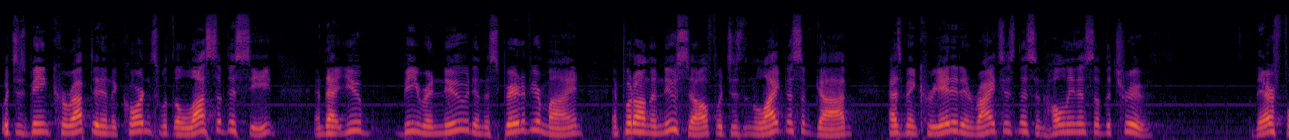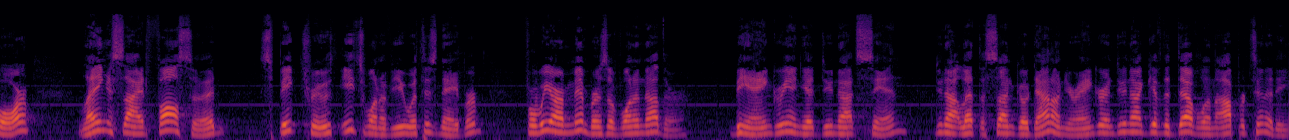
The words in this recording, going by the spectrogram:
which is being corrupted in accordance with the lusts of deceit, and that you be renewed in the spirit of your mind, and put on the new self, which is in the likeness of God, has been created in righteousness and holiness of the truth. Therefore, laying aside falsehood, speak truth, each one of you with his neighbor, for we are members of one another. Be angry, and yet do not sin. Do not let the sun go down on your anger, and do not give the devil an opportunity.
